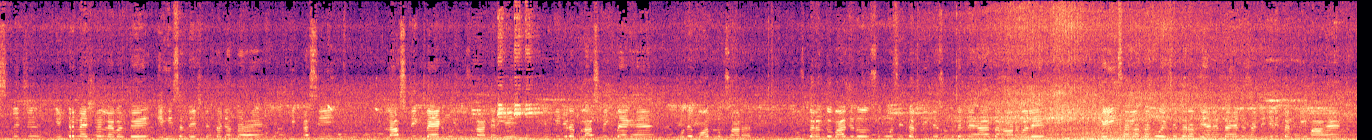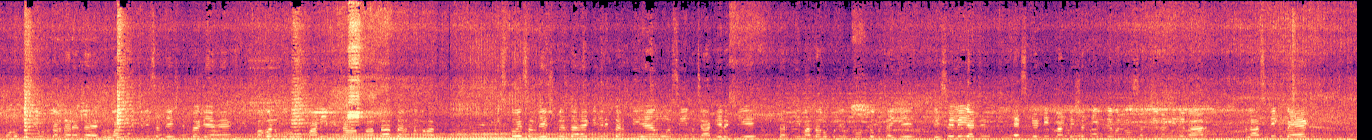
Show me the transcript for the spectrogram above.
ਇਸ ਵਿੱਚ ਇੰਟਰਨੈਸ਼ਨਲ ਲੈਵਲ ਤੇ ਇਹੀ ਸੰਦੇਸ਼ ਦਿੱਤਾ ਜਾਂਦਾ ਹੈ ਕਿ ਅਸੀਂ ਪਲਾਸਟਿਕ ਬੈਗ ਨੂੰ ਯੂਜ਼ ਨਾ ਕਰੀਏ, ਕਿਉਂਕਿ ਜਿਹੜਾ ਪਲਾਸਟਿਕ ਬੈਗ ਹੈ, ਉਹਦੇ ਬਹੁਤ ਨੁਕਸਾਨ ਹਨ। ਯੂਜ਼ ਕਰਨ ਤੋਂ ਬਾਅਦ ਜਦੋਂ ਉਸ ਨੂੰ ਅਸੀਂ ਧਰਤੀ ਤੇ ਸੁੱਟ ਦਿੰਦੇ ਹਾਂ, ਤਾਂ ਆਉਣ ਵਾਲੇ ਕਈ ਸਾਲਾਂ ਤੱਕ ਉਹ ਇਸੇ ਤਰ੍ਹਾਂ ਪਿਆ ਰਹਿੰਦਾ ਹੈ ਤੇ ਸਾਡੀ ਜਿਹੜੀ ਧਰਤੀ ਮਾਂ ਹੈ, ਉਹਨੂੰ ਪੋਲਿਊਟ ਕਰਦਾ ਰਹਿੰਦਾ ਹੈ। ਗੁਰਬਾਣੀ ਵਿੱਚ ਵੀ ਸੰਦੇਸ਼ ਦਿੱਤਾ ਗਿਆ ਹੈ, ਪਵਨ, ਗੁਰੂ, ਪਾਣੀ, ਪਿਤਾ, ਮਾਤਾ ਧਰਤ ਮਹਤ। ਤੋਂ ਇਹ ਸੰਦੇਸ਼ ਮਿਲਦਾ ਹੈ ਕਿ ਜਿਹੜੀ ਧਰਤੀ ਹੈ, ਉਹਨੂੰ ਅਸੀਂ ਬਚਾ ਕੇ ਰੱਖੀਏ, ਧਰਤੀ ਮਾਤਾ ਨੂੰ ਪੋਲਿਊਟ ਹੋਣ ਤੋਂ ਬਚਾਈਏ। ਇਸੇ ਲਈ ਅੱਜ ਐਸਕੇਟੀ ਪਲਾਂਟੇਸ਼ਨ ਟੀਮ ਦੇ ਵੱਲੋਂ ਸਬਜ਼ੀ ਮੰਡੀ ਦੇ ਬਾਹਰ ਪਲਾਸਟਿਕ ਬੈਗ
